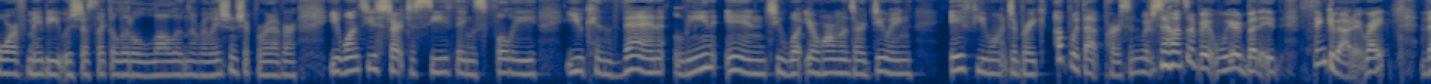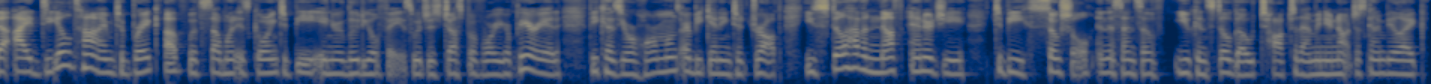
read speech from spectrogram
or if maybe it was just like a little lull in the relationship or whatever you once you start to see things fully you can then lean into what your hormones are doing if you want to break up with that person, which sounds a bit weird, but it, think about it, right? The ideal time to break up with someone is going to be in your luteal phase, which is just before your period, because your hormones are beginning to drop. You still have enough energy to be social in the sense of you can still go talk to them and you're not just going to be like,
